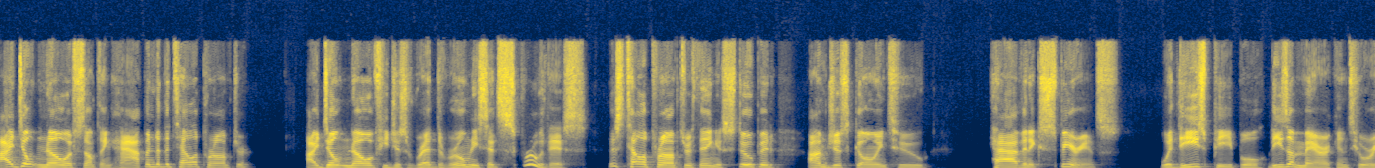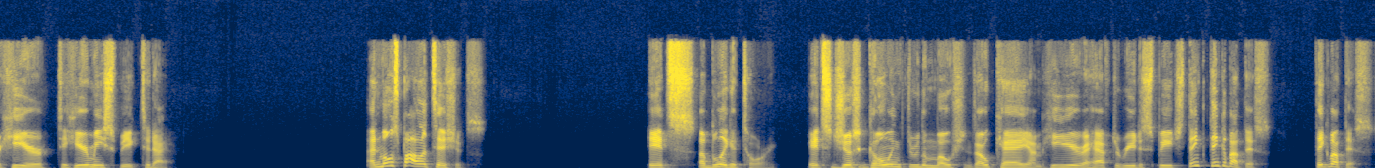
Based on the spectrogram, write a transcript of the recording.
I don't know if something happened to the teleprompter. I don't know if he just read the room and he said, screw this. This teleprompter thing is stupid. I'm just going to have an experience with these people, these Americans who are here to hear me speak today. And most politicians, it's obligatory. It's just going through the motions. Okay, I'm here. I have to read a speech. Think, think about this. Think about this.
